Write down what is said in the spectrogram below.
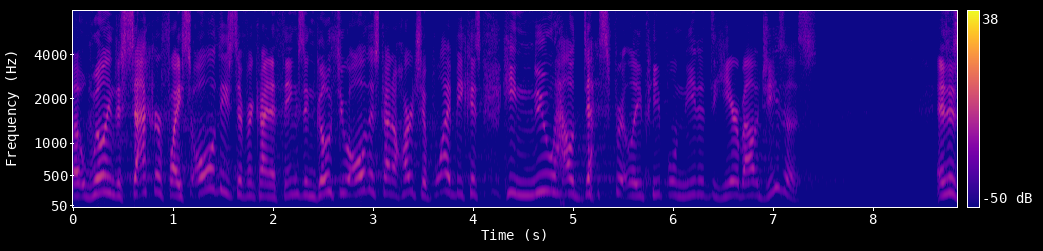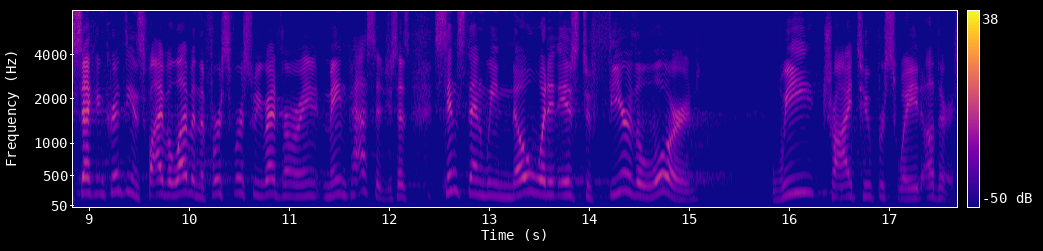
uh, willing to sacrifice all these different kind of things and go through all this kind of hardship. Why? Because he knew how desperately people needed to hear about Jesus. In 2 Corinthians 5.11, the first verse we read from our main passage, it says, Since then we know what it is to fear the Lord, we try to persuade others.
